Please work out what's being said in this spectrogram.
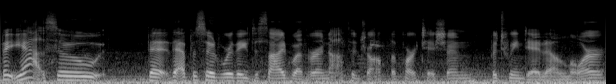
but yeah. So the the episode where they decide whether or not to drop the partition between Data and Lore.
